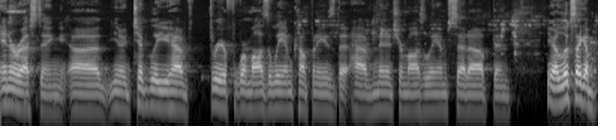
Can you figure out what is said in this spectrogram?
interesting. Uh, you know, typically you have three or four mausoleum companies that have miniature mausoleums set up, and you know, it looks like a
